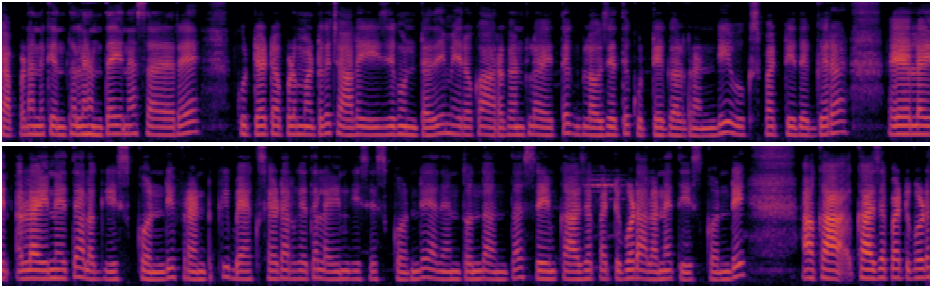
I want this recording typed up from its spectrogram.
చెప్పడానికి ఎంత లెంత్ అయినా సరే కుట్టేటప్పుడు మట్టుగా చాలా ఈజీగా ఉంటుంది. మీరు ఒక అరగంటలో అయితే బ్లౌజ్ అయితే కుట్టేయగలరండి. ఉక్స్ పట్టి దగ్గర ఏ లైన్ లైన్ అయితే అలా గీసుకోండి. ఫ్రంట్కి బ్యాక్ సైడ్ అలాగైతే లైన్ గీసేసుకోండి. అది ఎంత ఉందో అంత సేమ్ కాజా పట్టి కూడా అలానే తీసుకోండి. ఆ కా కాజా పట్టి కూడా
